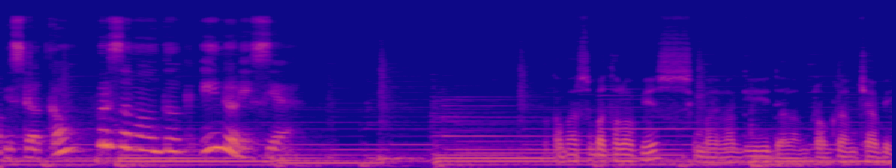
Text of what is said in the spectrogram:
holopis.com bersama untuk Indonesia. Apa kabar Sobat Holopis? Kembali lagi dalam program Cabe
